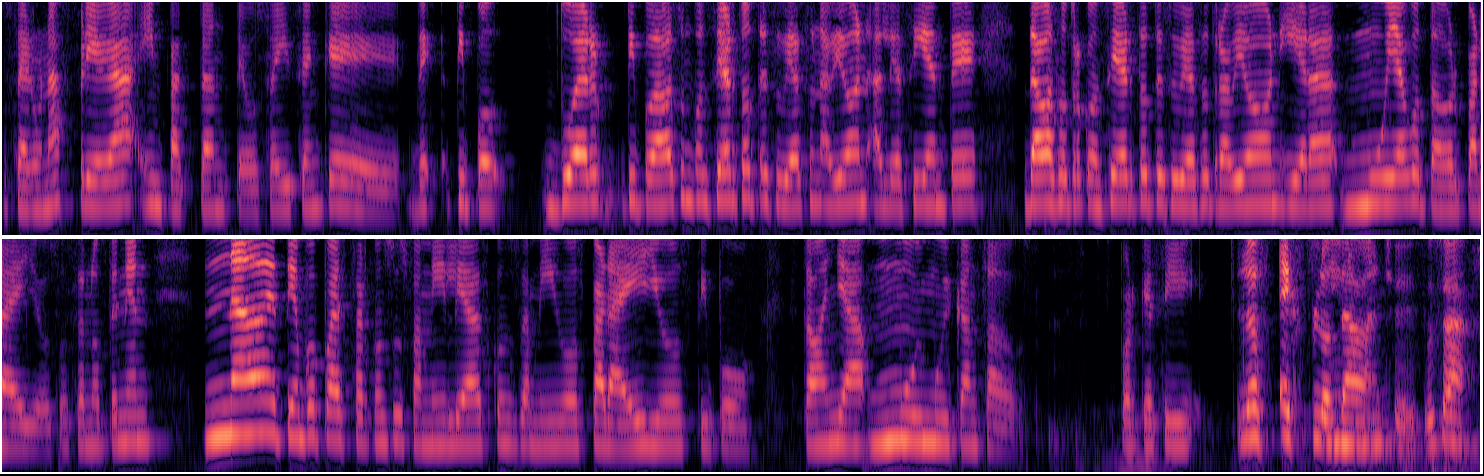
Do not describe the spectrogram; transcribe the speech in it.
O sea, era una friega impactante. O sea, dicen que, de, tipo, duer tipo dabas un concierto, te subías un avión, al día siguiente dabas otro concierto, te subías otro avión y era muy agotador para ellos, o sea, no tenían nada de tiempo para estar con sus familias, con sus amigos, para ellos, tipo, estaban ya muy, muy cansados. porque sí, los explotaban. o sea,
